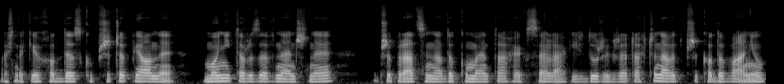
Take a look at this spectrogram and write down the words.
właśnie takiego hotdesku przyczepiony monitor zewnętrzny przy pracy na dokumentach, Excelach, jakichś dużych rzeczach, czy nawet przy kodowaniu.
